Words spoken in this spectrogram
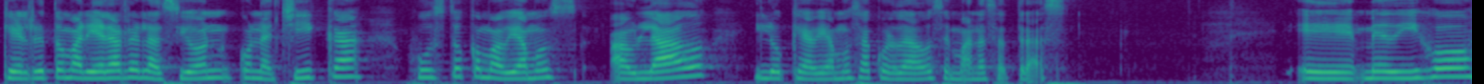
que él retomaría la relación con la chica, justo como habíamos hablado y lo que habíamos acordado semanas atrás. Eh, me dijo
